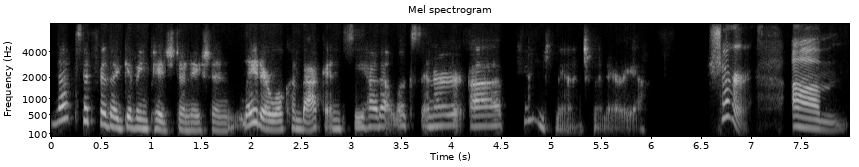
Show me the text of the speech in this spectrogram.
That's it for the giving page donation. Later, we'll come back and see how that looks in our uh, payment management area. Sure. Um,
